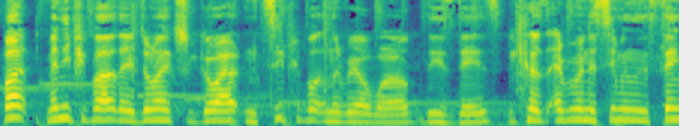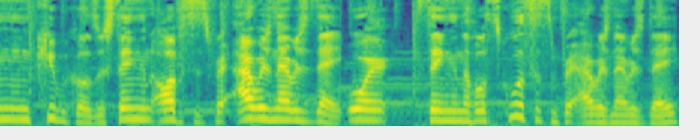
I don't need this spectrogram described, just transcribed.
But many people out there don't actually go out and see people in the real world these days because everyone is seemingly staying in cubicles or staying in offices for hours and hours a day, or staying in the whole school system for hours and hours a day,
